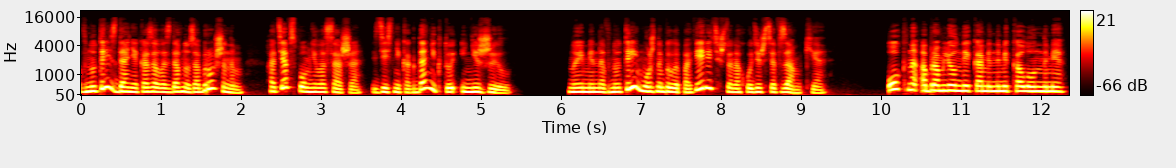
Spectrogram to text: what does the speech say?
Внутри здание казалось давно заброшенным, хотя, вспомнила Саша, здесь никогда никто и не жил. Но именно внутри можно было поверить, что находишься в замке. Окна, обрамленные каменными колоннами,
